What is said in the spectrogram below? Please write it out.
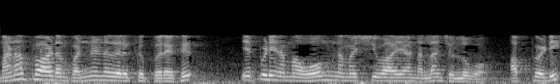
மனப்பாடம் பண்ணினதற்கு பிறகு எப்படி நம்ம ஓம் நம சிவாயான்னெல்லாம் சொல்லுவோம். அப்படி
